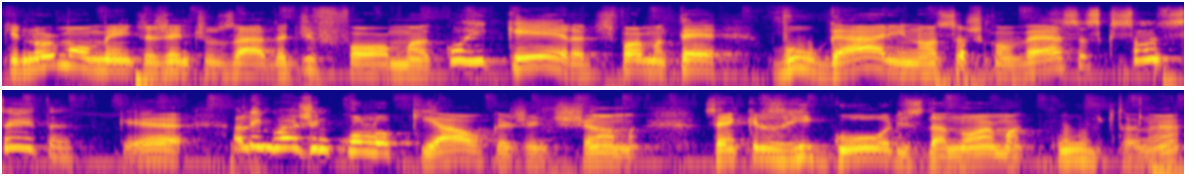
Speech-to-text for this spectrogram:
que normalmente a gente usada de forma corriqueira, de forma até vulgar em nossas conversas, que são aceitas. Que é a linguagem coloquial que a gente chama, sem aqueles rigores da norma culta, né?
